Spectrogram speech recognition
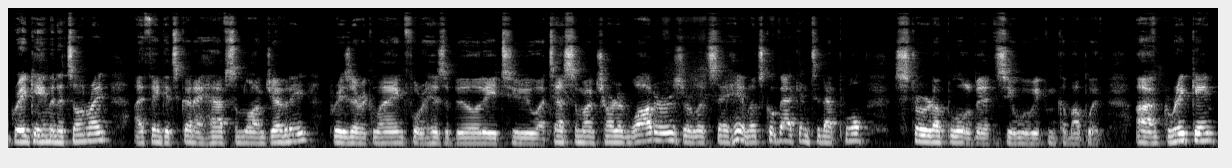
great game in its own right. I think it's going to have some longevity. Praise Eric Lang for his ability to uh, test some uncharted waters, or let's say, hey, let's go back into that pool, stir it up a little bit, see what we can come up with. Uh, great game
